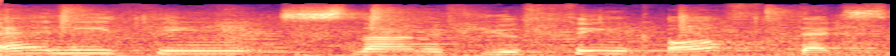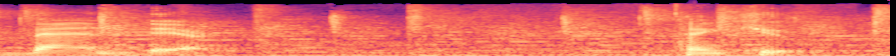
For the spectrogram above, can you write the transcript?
anything Islamic you think of that's banned there. Thank you.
